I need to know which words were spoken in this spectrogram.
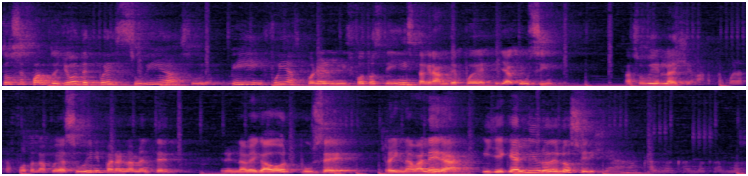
Entonces cuando yo después subía, subía vi, fui a poner mis fotos de Instagram después de este jacuzzi, a subirla, dije, ah, buena esta foto, la voy a subir y paralelamente en el navegador puse Reina Valera y llegué al libro del oso y dije, ah, calma, calma, calma.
